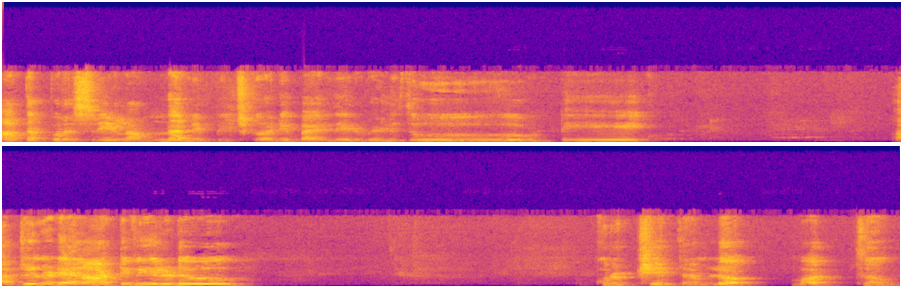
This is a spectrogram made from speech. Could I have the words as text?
అంతఃపుర స్త్రీలందరినీ పిలుచుకొని బయలుదేరి వెళుతూ ఉంటే అర్జునుడు ఎలాంటి వీరుడు? కురుక్షేత్రంలో మొత్తం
